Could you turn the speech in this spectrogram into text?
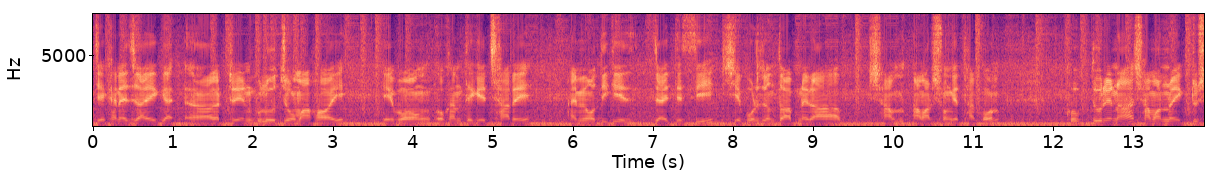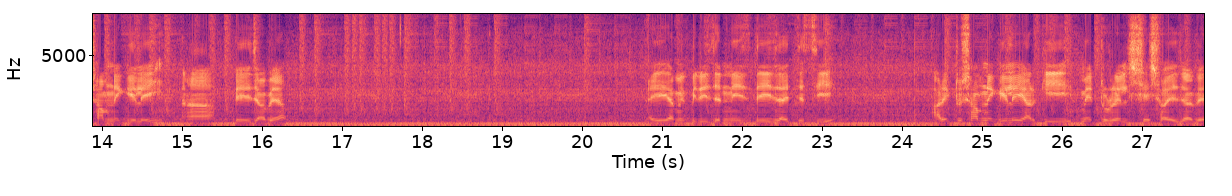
যেখানে যায় ট্রেনগুলো জমা হয়। এবং ওখান থেকে ছাড়ে। আমি ওদিকে যাইতেছি, সে পর্যন্ত আপনারা আমার সঙ্গে থাকুন। খুব দূরে না, সামান্য একটু সামনে গেলেই পেয়ে যাবে। এই আমি ব্রিজের নিচ দিয়েই যাইতেছি। আর একটু সামনে গেলেই আর কি মেট্রো রেল শেষ হয়ে যাবে।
